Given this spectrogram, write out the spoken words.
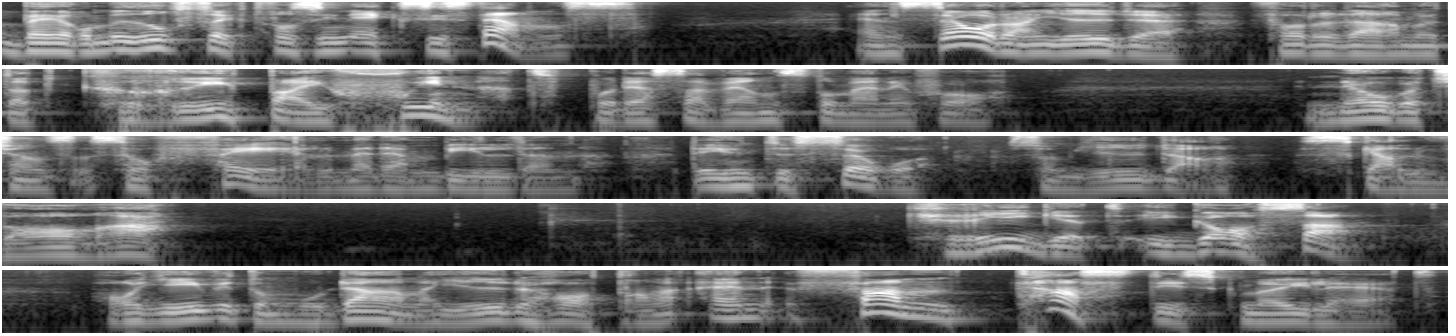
ber om ursäkt för sin existens. En sådan jude får det däremot att krypa i skinnet på dessa vänstermänniskor. Något känns så fel med den bilden. Det är ju inte så som judar skall vara. Kriget i Gaza har givit de moderna judehatarna en fantastisk möjlighet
